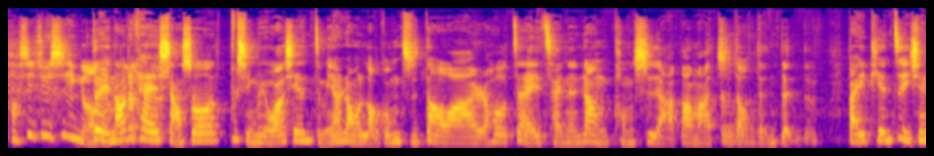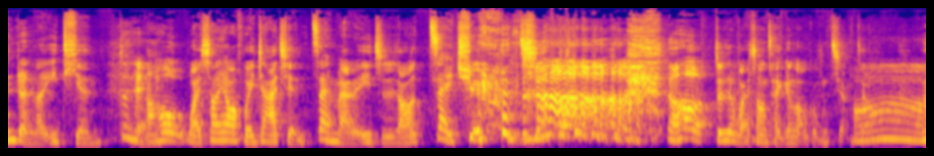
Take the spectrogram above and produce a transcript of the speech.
好戏剧性哦。对，然后就开始想说，不行不行，我要先怎么样让我老公知道啊，然后再才能让同事啊、爸妈知道等等的。白天自己先忍了一天，对然后晚上要回家前再买了一支，然后再确认之后，然后就是晚上才跟老公讲这样。哦，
